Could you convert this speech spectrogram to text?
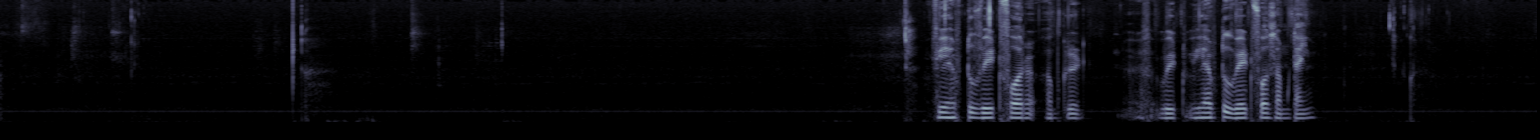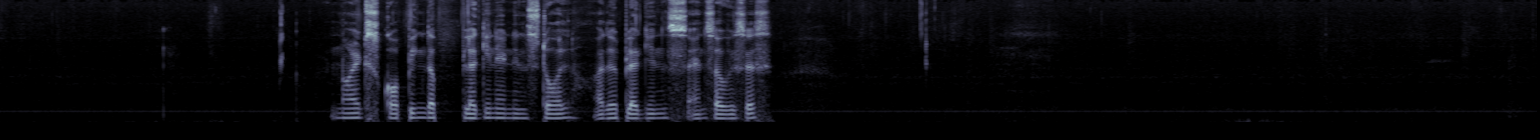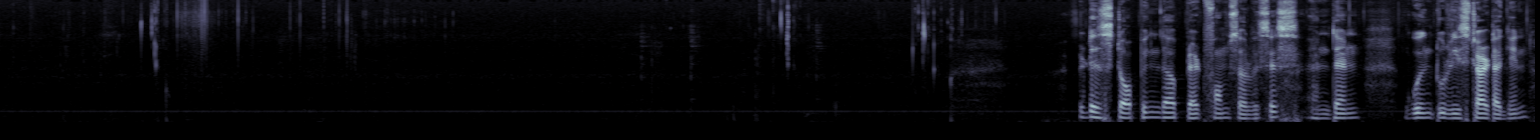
We have to wait for upgrade wait we have to wait for some time. Now it's copying the plugin and install other plugins and services it is stopping the platform services and then going to restart again.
